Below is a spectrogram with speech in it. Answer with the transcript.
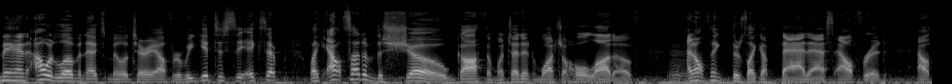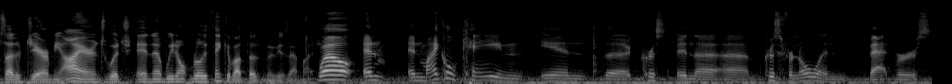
Man, I would love an ex-military Alfred. We get to see, except like outside of the show Gotham, which I didn't watch a whole lot of. I don't think there's like a badass Alfred outside of Jeremy Irons, which and we don't really think about those movies that much. Well, and and Michael Caine in the Chris in the um, Christopher Nolan Batverse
